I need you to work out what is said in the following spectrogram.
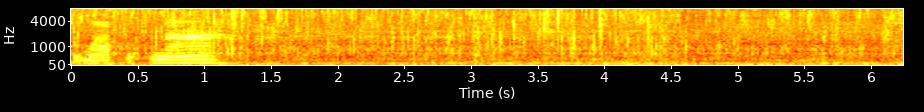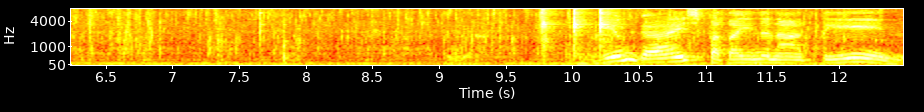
Tumapot na. Ayan. Ngayon guys, patayin na natin.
